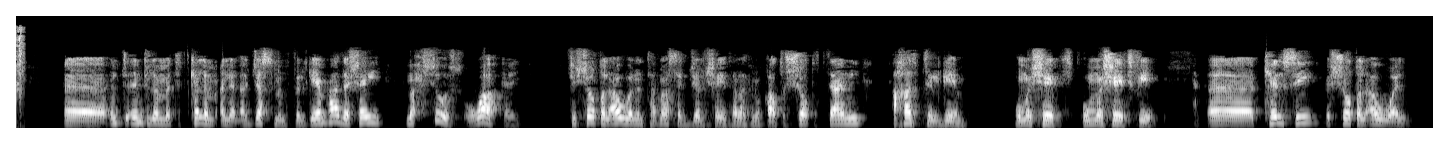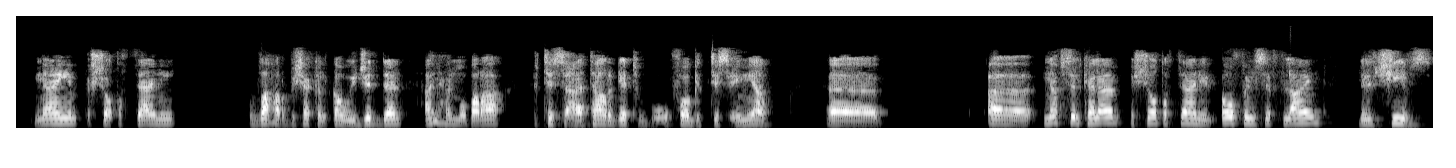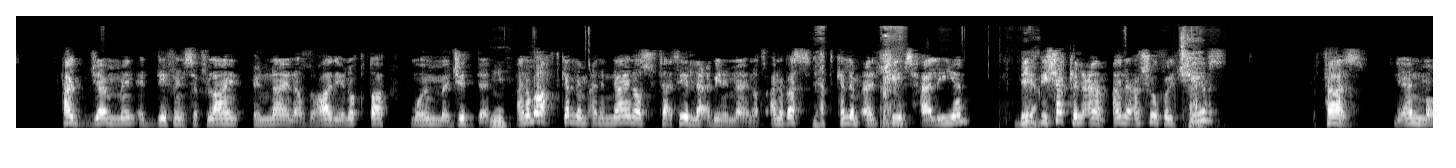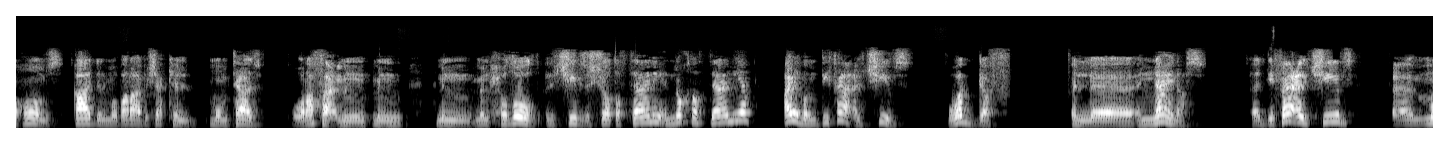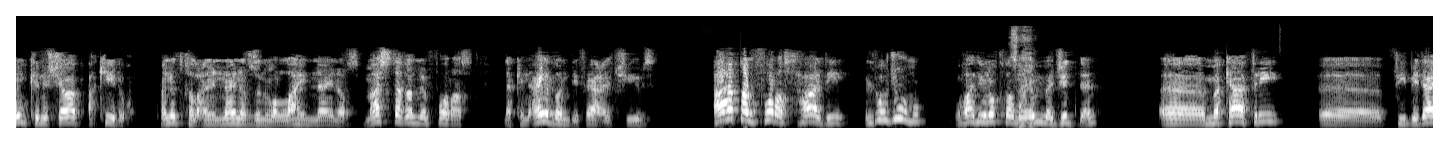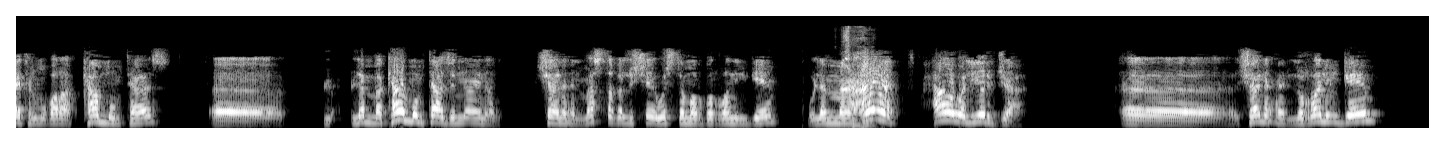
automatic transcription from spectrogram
انت انت لما تتكلم عن ال adjustment في ال game هذا شيء محسوس وواقعي في الشوط الأول انت ما سجلت شيء ثلاث نقاط. الشوط الثاني أخذت ال game ومشيت ومشيت فيه. آه، كيلسي الشوط الأول نايم الشوط الثاني ظهر بشكل قوي جدا. أنهى المباراة بتسعة target وفوق التسعين يارد آه، آه، نفس الكلام. الشوط الثاني ال offensive line للتشيفز حجم من ال defensive line الناينرز وهذه نقطة مهمة جدا مم. أنا ما راح أتكلم عن الناينرز وتأثير لاعبين الناينرز أنا بس Yeah. أتكلم عن التشيفز حاليا ب- Yeah. بشكل عام أنا أشوف التشيفز فاز لأن ما هومز قاد المباراة بشكل ممتاز ورفع من من من من حظوظ التشيفز الشوط الثاني النقطة الثانية أيضا دفاع التشيفز وقف ال- الناينرز دفاع التشيفز آه، ممكن الشباب أكيد هندخل عن الناينرز انه والله الناينرز ما استغل الفرص لكن أيضا دفاع التشيفز أعطى الفرص هذه لهجومه وهذه نقطة صحيح. مهمة جدا آه، مكافري آه، في بداية المباراة كان ممتاز آه، لما كان ممتاز الناينر شانهن ما استغل الشيء واستمر بال running game ولما صحيح. عاد حاول يرجع شانهن لل running game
